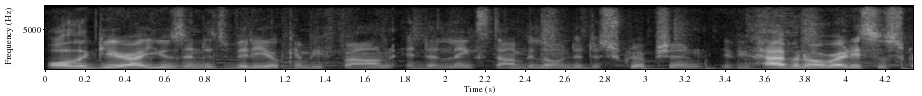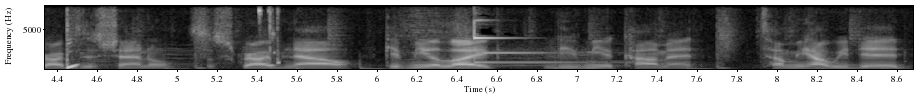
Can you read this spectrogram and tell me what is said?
All the gear I use in this video can be found in the links down below in the description. If you haven't already subscribed to this channel, subscribe now. Give me a like, leave me a comment, tell me how we did.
